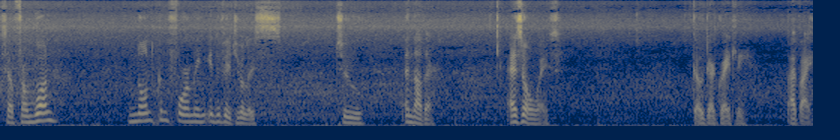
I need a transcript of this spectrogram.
So from one non-conforming individualist to another. As always, go there greatly. Bye bye.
